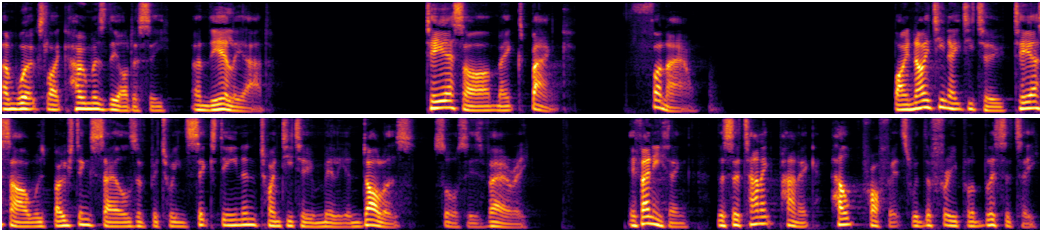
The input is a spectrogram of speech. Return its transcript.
and works like Homer's The Odyssey and the Iliad. TSR makes bank. For now. By 1982, TSR was boasting sales of between 16 and 22 million dollars. Sources vary. If anything, the satanic panic helped profits with the free publicity,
